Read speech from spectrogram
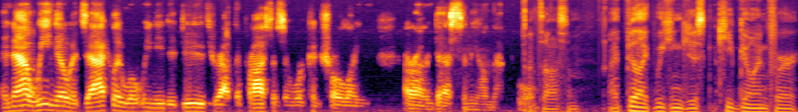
And now we know exactly what we need to do throughout the process, and we're controlling our own destiny on that. Pool. That's awesome. I feel like we can just keep going for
